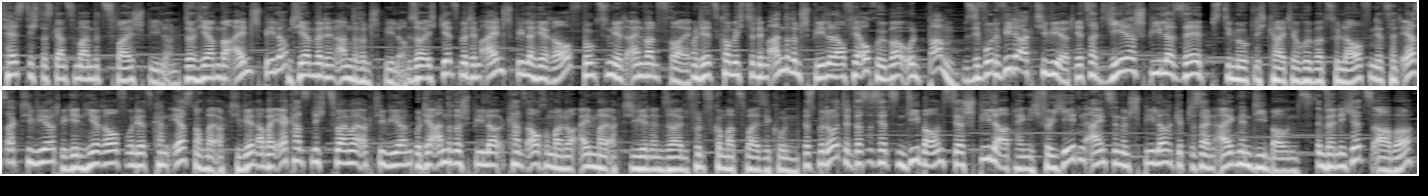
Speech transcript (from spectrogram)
teste ich das Ganze mal mit zwei Spielern. So, hier haben wir einen Spieler und hier haben wir den anderen Spieler. So, ich gehe jetzt mit dem einen Spieler hier rauf. Funktioniert einwandfrei. Und jetzt komme ich zu dem anderen Spieler, laufe hier auch rüber und bam, sie wurde wieder aktiviert. Jetzt hat jeder Spieler selbst die Möglichkeit, hier rüber zu laufen. Jetzt hat er es aktiviert. Wir gehen hier rauf und jetzt kann er es nochmal aktivieren. Aber er kann es nicht zweimal aktivieren. Und der andere Spieler kann es auch immer nur einmal aktivieren in seinen 5,2 Sekunden. Das bedeutet, das ist jetzt ein Debounce, der spielerabhängig. Für jeden einzelnen Spieler gibt es einen eigenen Debounce. Wenn ich jetzt aber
